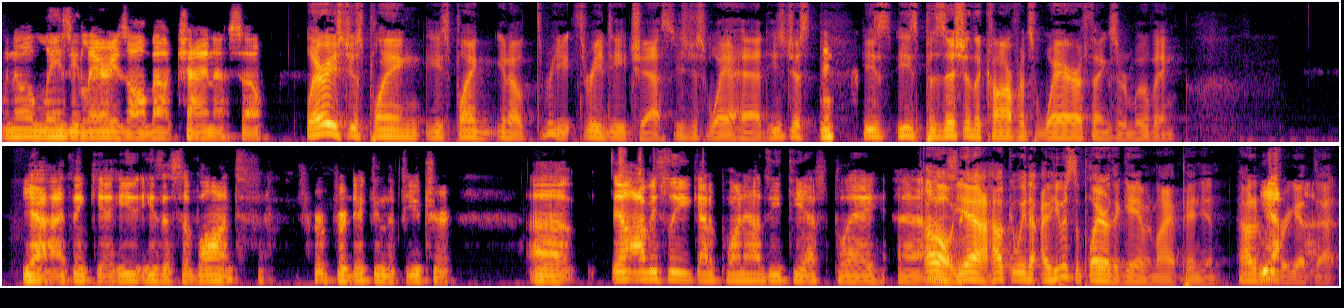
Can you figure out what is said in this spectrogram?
We know Lazy Larry's all about China, so Larry's just playing. He's playing, you know, three three D chess. He's just way ahead. He's just he's he's positioned the conference where things are moving. Yeah, I think yeah, he he's a savant for predicting the future. Uh, you know, obviously, got to point out ZTF's play. Uh, Oh obviously- yeah, how could we? Not, he was the player of the game, in my opinion. How did we Yeah. forget that?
